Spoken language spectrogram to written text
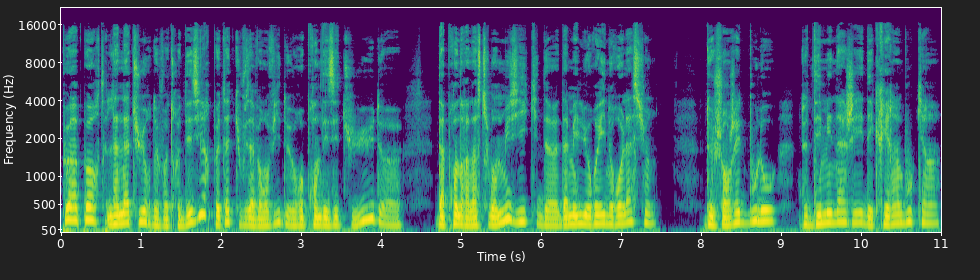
Peu importe la nature de votre désir, peut-être que vous avez envie de reprendre des études, euh, d'apprendre un instrument de musique, d'améliorer une relation, de changer de boulot, de déménager, d'écrire un bouquin,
